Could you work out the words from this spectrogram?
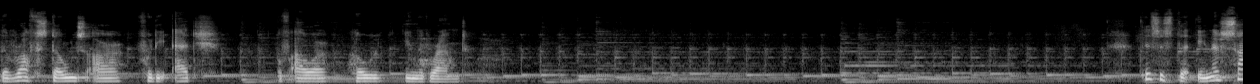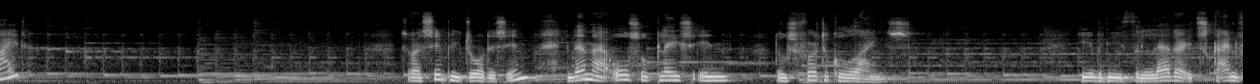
the rough stones are for the edge of our hole in the ground This is the inner side. So I simply draw this in and then I also place in those vertical lines. Here beneath the ladder it's kind of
